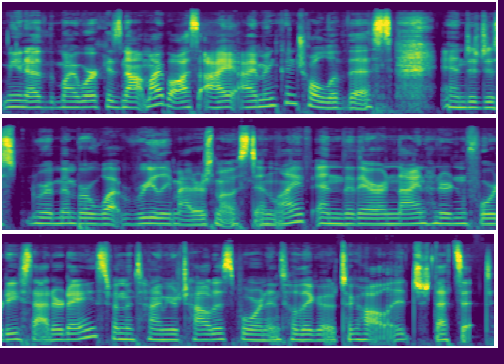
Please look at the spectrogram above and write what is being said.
you know my work is not my boss. I I'm in control of this, and to just remember what really matters most in life. And there are 940 Saturdays from the time your child is born until they go to college. That's it.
